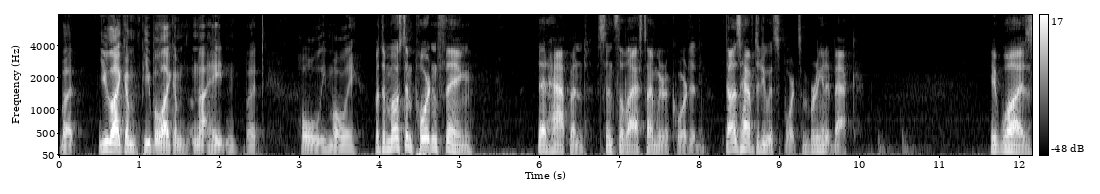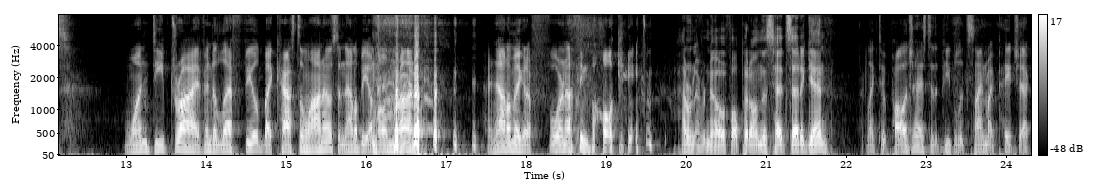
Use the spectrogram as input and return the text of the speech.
But you like them, people like them. I'm not hating, but holy moly. But the most important thing that happened since the last time we recorded does have to do with sports. I'm bringing it back. It was one deep drive into left field by Castellanos, and that'll be a home run. and that'll make it a 4 nothing ball game. I don't ever know if I'll put on this headset again. I'd like to apologize to the people that signed my paycheck.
